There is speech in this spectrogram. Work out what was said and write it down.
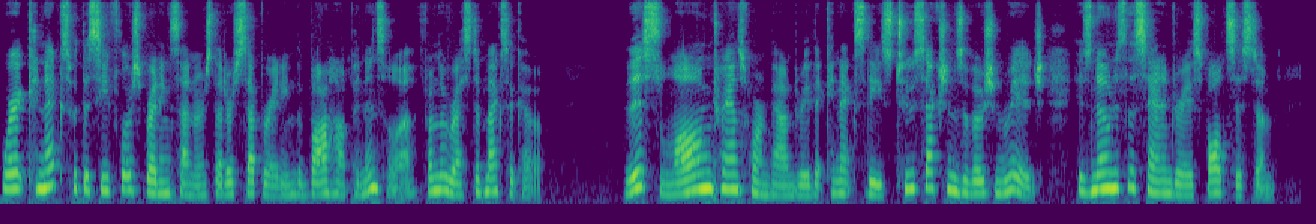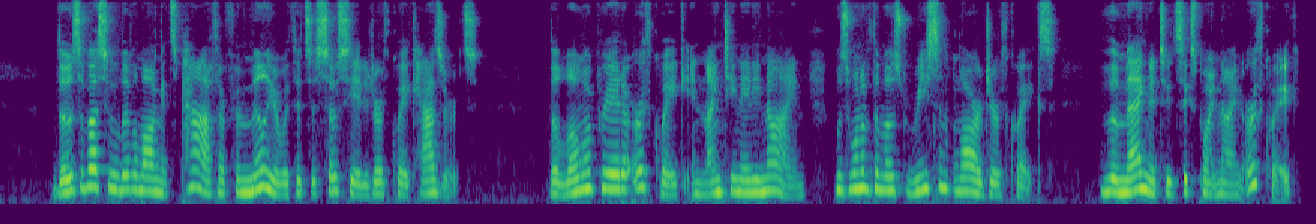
where it connects with the seafloor spreading centers that are separating the Baja Peninsula from the rest of Mexico. This long transform boundary that connects these two sections of ocean ridge is known as the San Andreas Fault System. Those of us who live along its path are familiar with its associated earthquake hazards. The Loma Prieta earthquake in 1989 was one of the most recent large earthquakes. The magnitude 6.9 earthquake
